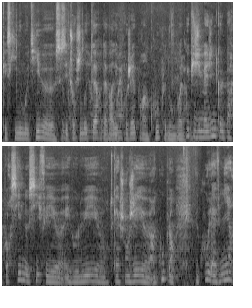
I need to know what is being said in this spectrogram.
qu'est-ce qui nous motive. euh, c'est toujours le moteur d'avoir des ouais. projets pour un couple, donc voilà. Et puis j'imagine que le parcours SILD aussi fait euh, évoluer, en tout cas changer un couple. Du coup, l'avenir,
